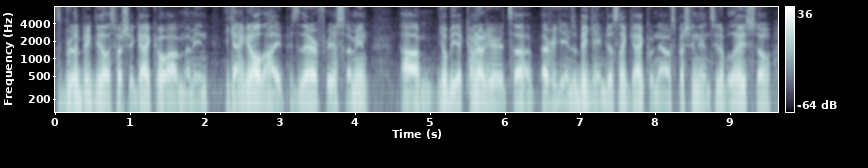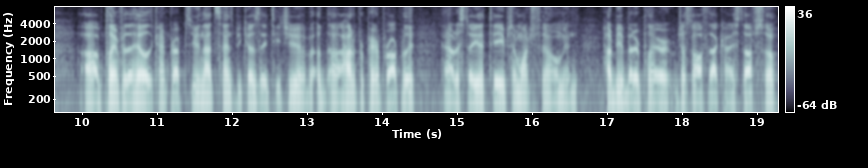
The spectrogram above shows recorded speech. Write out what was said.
is a really big deal, especially at Geico. Um, I mean, you kind of get all the hype is there for you. So I mean, um, you'll be coming out here. It's uh, every game's a big game, just like Geico now, especially in the NCAA. So uh, playing for the Hill kind of preps you in that sense because they teach you about, uh, how to prepare properly and how to study the tapes and watch film and how to be a better player just off that kind of stuff. So.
